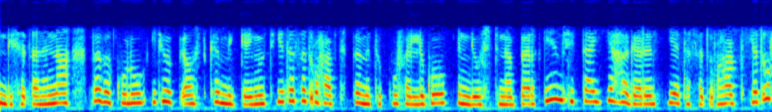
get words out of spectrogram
እንዲሰጠንና በበኩሉ ኢትዮጵያ ውስጥ ከሚገኙት የተፈጥሮ ሀብት በምትኩ ፈልጎ እንዲወስድ ነበር። ይህም ሲታይ የሀገርን የተፈጥሮ ሀብት ለጦር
